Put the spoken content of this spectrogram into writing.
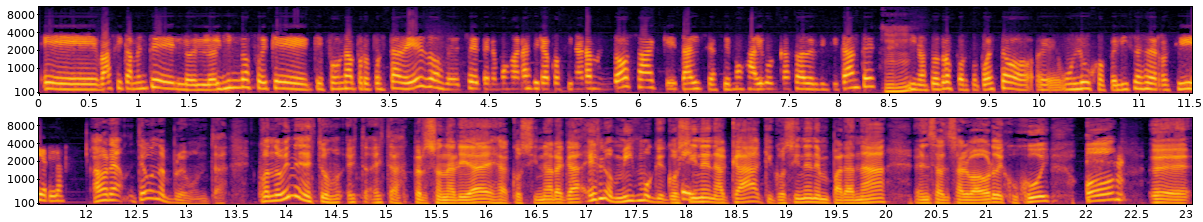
Eh, básicamente lo, lo lindo fue que, que fue una propuesta de ellos, de che, tenemos ganas de ir a cocinar a Mendoza, ¿qué tal si hacemos algo en casa del visitante? Y nosotros, por supuesto, eh, un lujo, felices de recibirlo. Ahora, tengo una pregunta. Cuando vienen estos, esta- estas personalidades a cocinar acá, ¿es lo mismo que cocinen acá, que cocinen en Paraná, en San Salvador de Jujuy? ¿O eh,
